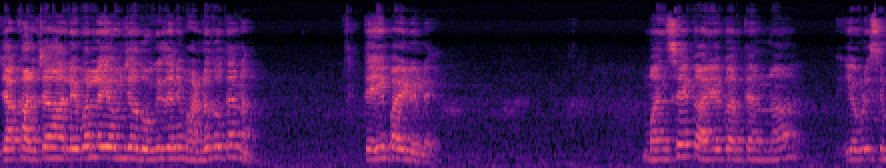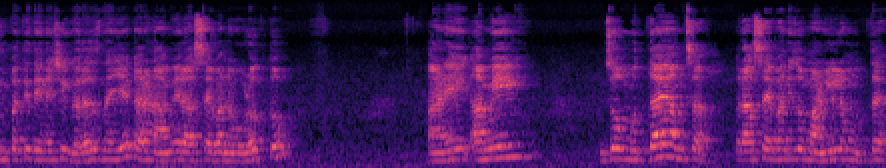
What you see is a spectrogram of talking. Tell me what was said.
ज्या खालच्या लेवलला येऊन ज्या दोघी जणी भांडत होत्या ना तेही पाहिलेलं आहे. मनसे कार्यकर्त्यांना एवढी सिंपती देण्याची गरज नाहीये कारण आम्ही राजसाहेबांना ओळखतो. आणि आम्ही जो मुद्दा आहे आमचा राजसाहेबांनी जो मांडलेला मुद्दा आहे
